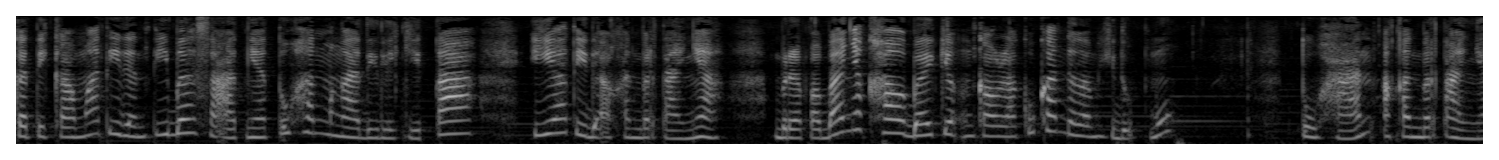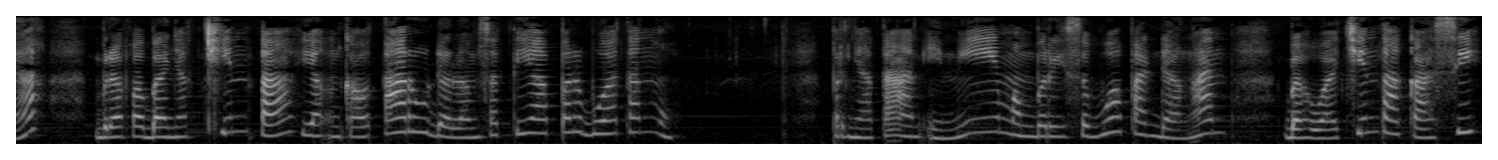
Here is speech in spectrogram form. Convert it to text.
ketika mati dan tiba saatnya Tuhan mengadili kita, Ia tidak akan bertanya, "Berapa banyak hal baik yang engkau lakukan dalam hidupmu?" Tuhan akan bertanya, "Berapa banyak cinta yang engkau taruh dalam setiap perbuatanmu?" Pernyataan ini memberi sebuah pandangan bahwa cinta kasih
